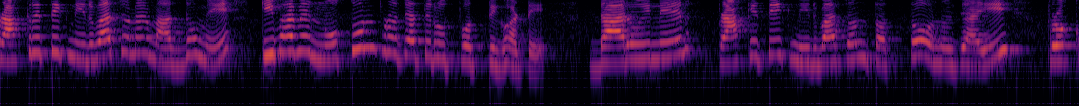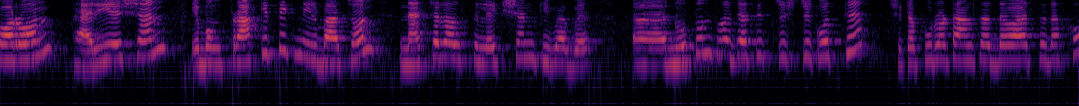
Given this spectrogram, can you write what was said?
প্রাকৃতিক নির্বাচনের মাধ্যমে কীভাবে নতুন প্রজাতির উৎপত্তি ঘটে? ডারউইনের প্রাকৃতিক নির্বাচন তত্ত্ব অনুযায়ী প্রকরণ, ভ্যারিয়েশন এবং প্রাকৃতিক নির্বাচন ন্যাচারাল সিলেকশন কীভাবে নতুন প্রজাতি সৃষ্টি করছে সেটা পুরোটা আনসার দেওয়া আছে, দেখো।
